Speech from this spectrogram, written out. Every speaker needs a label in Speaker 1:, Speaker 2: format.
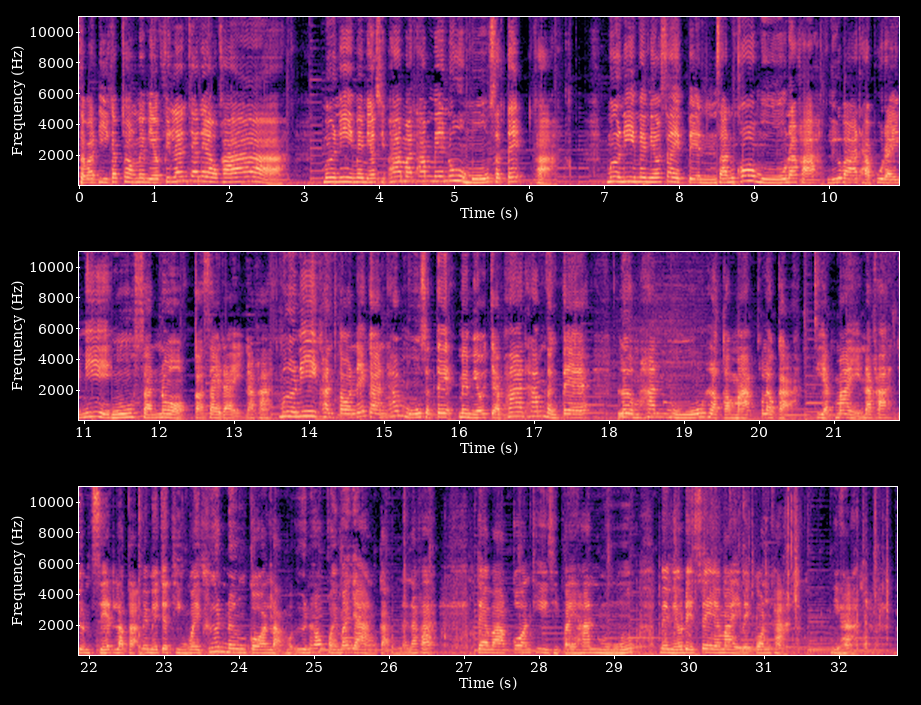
Speaker 1: สวัสดีกับช่องแม่เมียวฟินแลนด์ชาแนลค่ะ มือนี้แม่เมียวสิพามาทำเมนูหมูสเต๊ะค่ะ มือนี้แม่เมียวใส่เป็นสันข้อหมูนะคะ หรือว่าถ้าผู้ใดมีหมูสันนอกก็ใส่ได้นะคะ มือนี้ขั้นตอนในการทำหมูสเต๊ะแม่เมียวจะพาทำตั้งแต่เริ่มหั่นหมูแล้วก็มักแล้วก็เจียบไหมนะคะ จนเสร็จแล้วก็แม่เมียวจะทิ้งไว้คืนหนึ่งก่อนละมืออื่นเฮาค่อยมาย่างกันนะนะคะ แต่ว่าก่อนที่สิไปหั่นหมูแม่เหมียวได้แซ่ไหมไว้ก่อนค่ะ นี่ค่ะ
